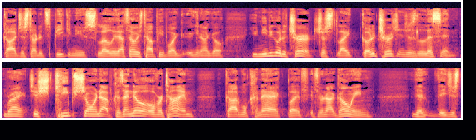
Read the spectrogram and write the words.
God just started speaking to you slowly. That's what I always tell people. I, you know, I go, "You need to go to church. Just like go to church and just listen. Right. Just keep showing up because I know over time God will connect. But if, if they're not going, then they just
